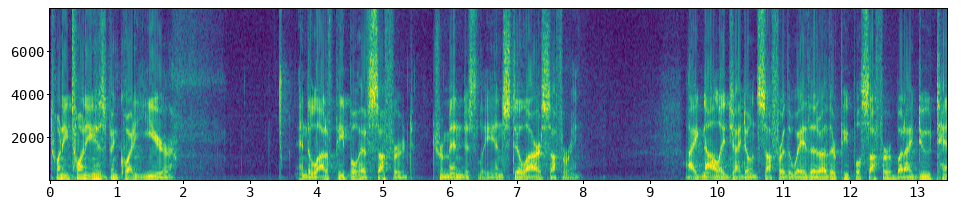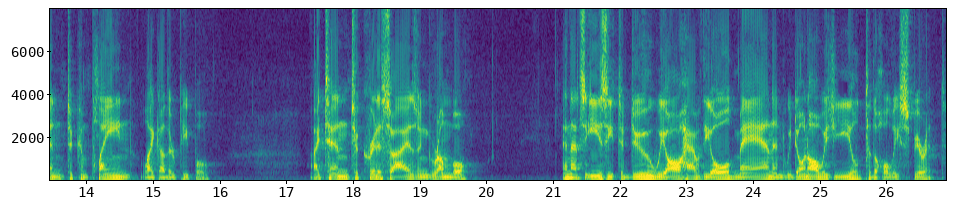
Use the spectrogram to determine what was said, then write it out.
2020 has been quite a year and a lot of people have suffered tremendously and still are suffering. I acknowledge I don't suffer the way that other people suffer, but I do tend to complain like other people. I tend to criticize and grumble. And that's easy to do. We all have the old man, and we don't always yield to the Holy Spirit.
